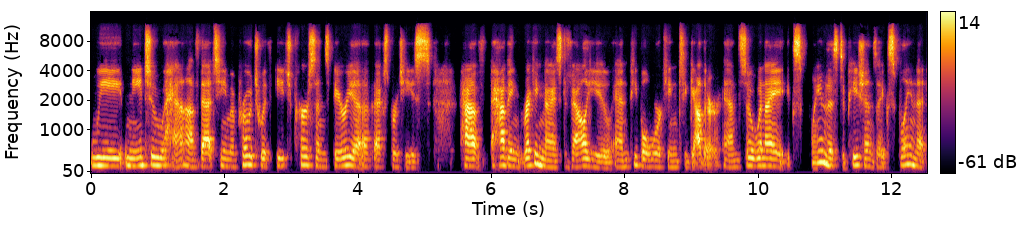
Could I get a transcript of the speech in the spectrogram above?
we need to have that team approach with each person's area of expertise have having recognized value and people working together. And so when i explain this to patients i explain that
